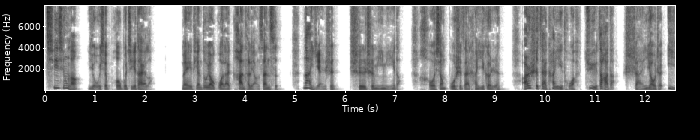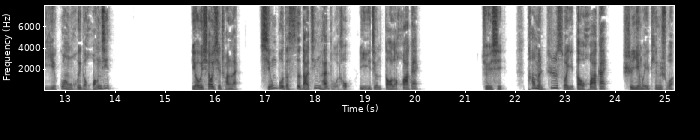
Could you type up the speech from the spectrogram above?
七星狼有些迫不及待了。每天都要过来看他两三次，那眼神痴痴迷迷的，好像不是在看一个人，而是在看一坨巨大的、闪耀着熠熠光辉的黄金。有消息传来，刑部的四大金牌捕头已经到了花街。据悉，他们之所以到花街，是因为听说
